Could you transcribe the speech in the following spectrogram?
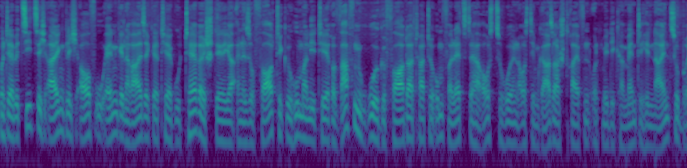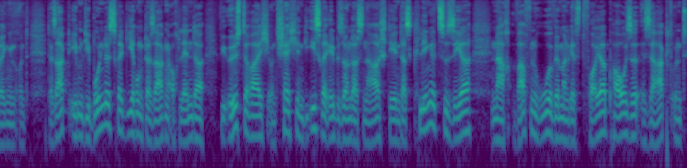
Und er bezieht sich eigentlich auf UN-Generalsekretär Guterres, der ja eine sofortige humanitäre Waffenruhe gefordert hatte, um Verletzte herauszuholen aus dem Gazastreifen und Medizin Medikamente hineinzubringen. Und da sagt eben die Bundesregierung, da sagen auch Länder wie Österreich und Tschechien, die Israel besonders nahestehen, das klinge zu sehr nach Waffenruhe, wenn man jetzt Feuerpause sagt. Und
